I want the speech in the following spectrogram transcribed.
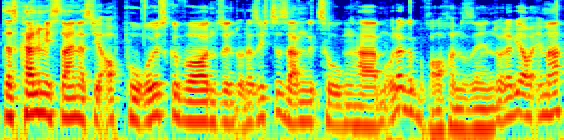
Das kann nämlich sein, dass die auch porös geworden sind oder sich zusammengezogen haben oder gebrochen sind oder wie auch immer.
